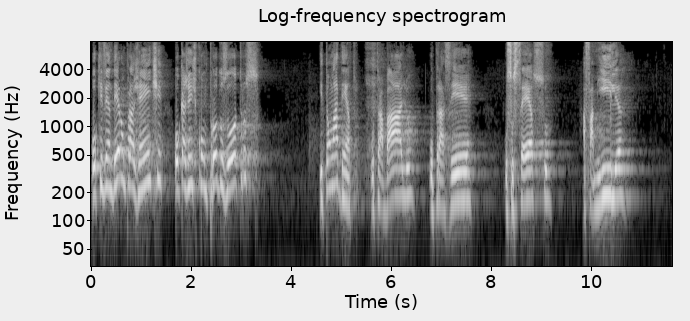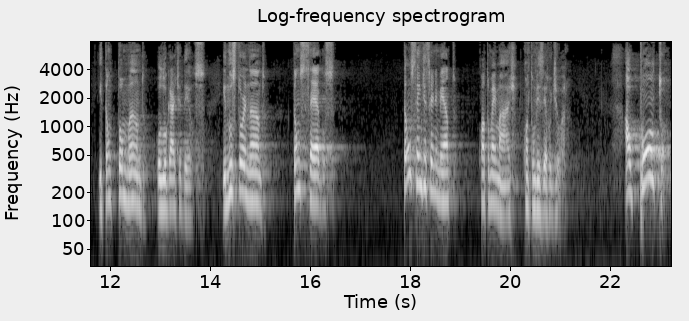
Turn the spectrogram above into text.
ou que venderam para a gente, ou que a gente comprou dos outros, e estão lá dentro. O trabalho, o prazer, o sucesso, a família, e estão tomando o lugar de Deus e nos tornando tão cegos, tão sem discernimento, quanto uma imagem, quanto um bezerro de ouro. Ao ponto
